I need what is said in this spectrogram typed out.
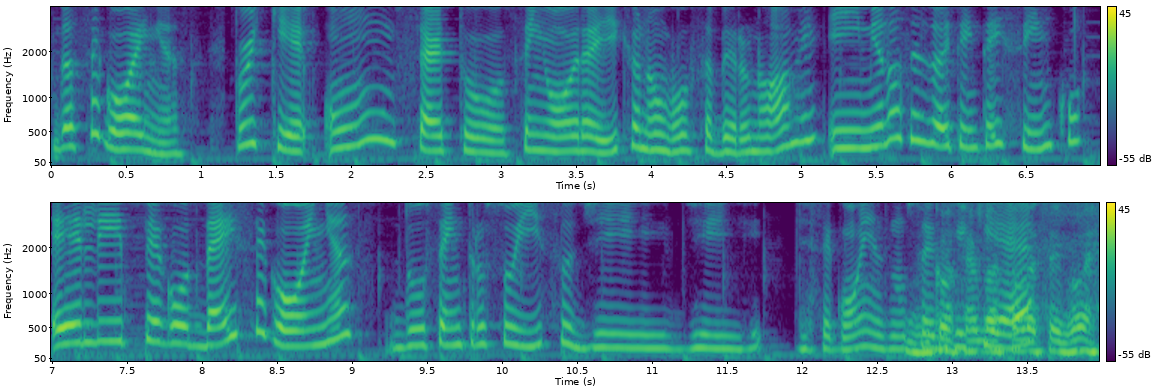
das cegonhas. Porque um certo senhor aí, que eu não vou saber o nome, em 1985, ele pegou 10 cegonhas do centro suíço de, de de cegonhas, não sei do que, que é. Da cegonha.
